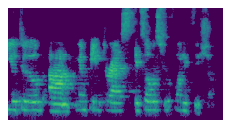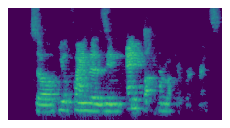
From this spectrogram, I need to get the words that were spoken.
YouTube, um, and Pinterest, it's always Ruffoni official. So you'll find us in any platform of your preference.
